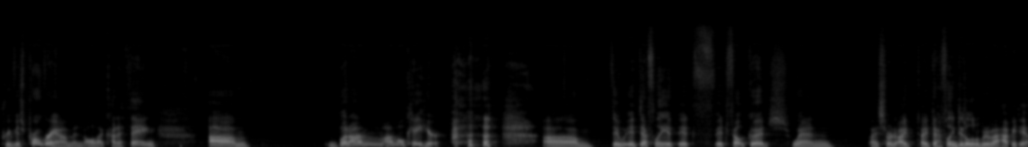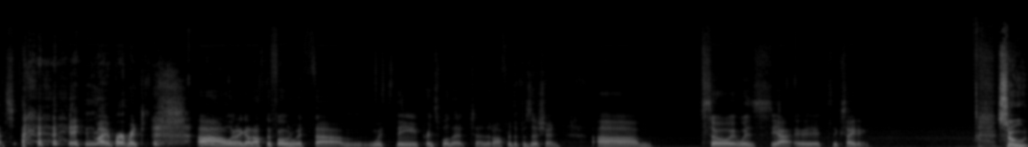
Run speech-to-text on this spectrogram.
previous program and all that kind of thing. Um, but I'm I'm okay here. um, it, it definitely it, it it felt good when I sort of I, I definitely did a little bit of a happy dance in my apartment uh, when I got off the phone with um, with the principal that uh, that offered the position. Um, so it was yeah, it's exciting. So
